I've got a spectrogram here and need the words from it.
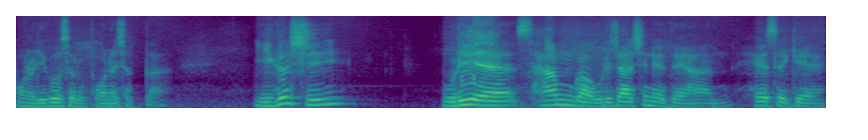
오늘 이곳으로 보내셨다. 이것이 우리의 삶과 우리 자신에 대한 해석의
